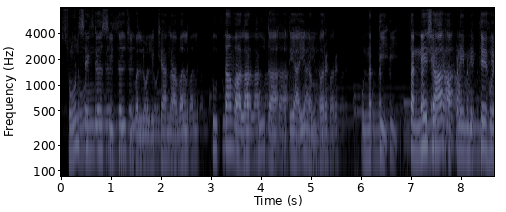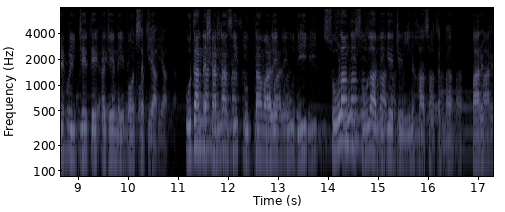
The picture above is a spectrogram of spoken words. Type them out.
ਸੋਹਣ ਸਿੰਘ ਸੀਤਲ ਜੀ ਵੱਲੋਂ ਲਿਖਿਆ ਨਾਵਲ ਤੂਤਾਂ ਵਾਲਾ ਖੂਹ ਦਾ ਅਧਿਆਇ ਨੰਬਰ 29 ਧੰਨੇ ਸ਼ਾਹ ਆਪਣੇ ਮਿੱਥੇ ਹੋਏ ਟੀਚੇ ਤੇ ਅਜੇ ਨਹੀਂ ਪਹੁੰਚ ਸਕਿਆ। ਉਹਦਾ ਨਿਸ਼ਾਨਾ ਸੀ ਤੂਤਾਂ ਵਾਲੇ ਖੂਹ ਦੀ 16 ਦੀ 16 ਵਿਗੇ ਜ਼ਮੀਨ ਹਾਸਲ ਕਰਨਾ। ਪਰ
